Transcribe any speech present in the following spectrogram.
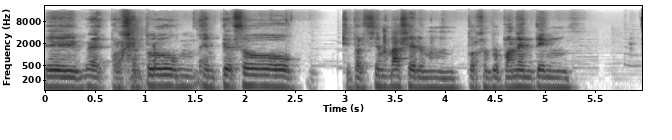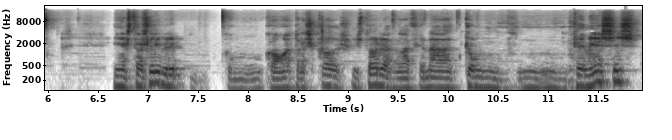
Eh, por ejemplo, empezó, que parece va a ser, por ejemplo, ponente en, en Libre, con, otras historias relacionadas con CMS,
